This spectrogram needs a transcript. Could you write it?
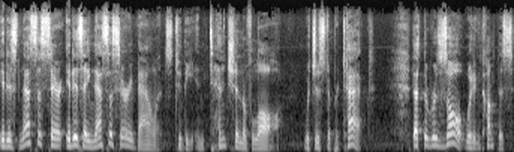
"It is necessary. It is a necessary balance to the intention of law, which is to protect, that the result would encompass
